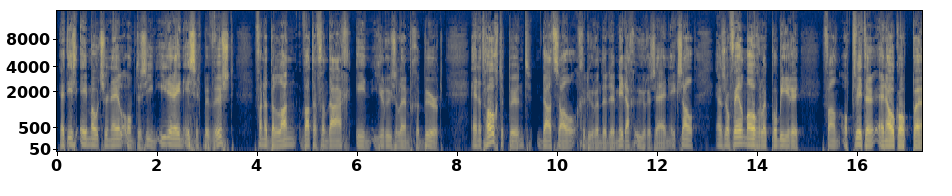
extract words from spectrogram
Het is emotioneel om te zien. Iedereen is zich bewust van het belang wat er vandaag in Jeruzalem gebeurt. En het hoogtepunt, dat zal gedurende de middaguren zijn. Ik zal er zoveel mogelijk proberen van op Twitter en ook op uh,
